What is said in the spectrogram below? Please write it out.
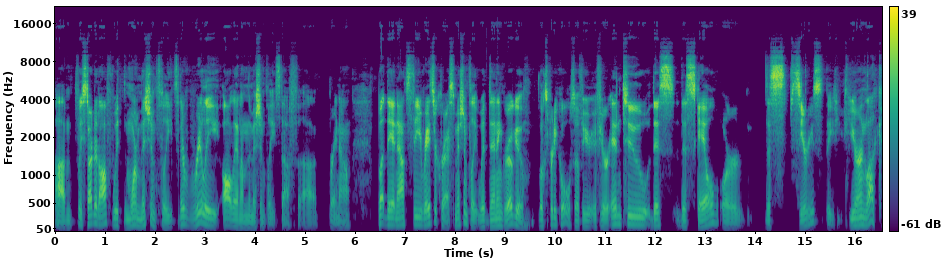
Um, we started off with more mission fleets. They're really all in on the mission fleet stuff uh, right now. But they announced the Razor Crest mission fleet with Din and Grogu. Looks pretty cool. So if you're if you're into this this scale or this series, the- you're in luck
